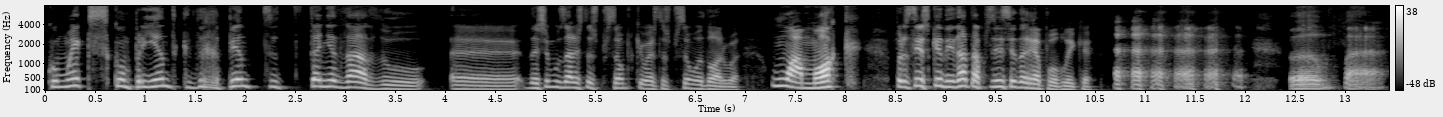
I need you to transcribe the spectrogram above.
Como é que se compreende que de repente te tenha dado, uh, deixa-me usar esta expressão porque eu esta expressão adoro-a, um amok para seres candidato à presidência da República? Opa,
